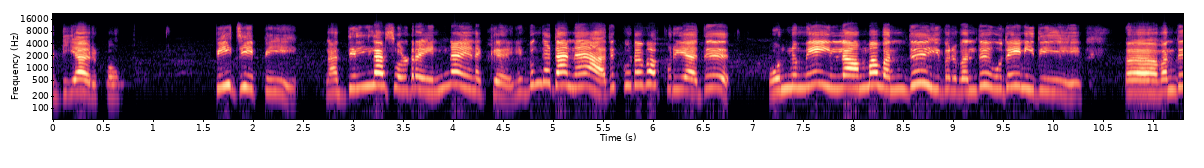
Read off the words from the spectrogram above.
அடியா இருக்கும். பிஜிபி நான் தில்லா சொல்றேன் என்ன எனக்கு? இவங்க தானே அது கூடவா புரியாது. ஒண்ணுமே இல்லாம வந்து இவர் வந்து உதயநிதி வந்து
